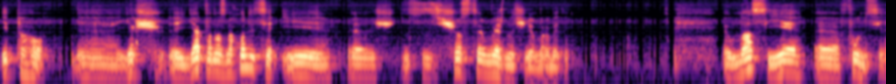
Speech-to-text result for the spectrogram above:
І того, е, як вона знаходиться і що з цим визначенням робити? У нас є функція.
